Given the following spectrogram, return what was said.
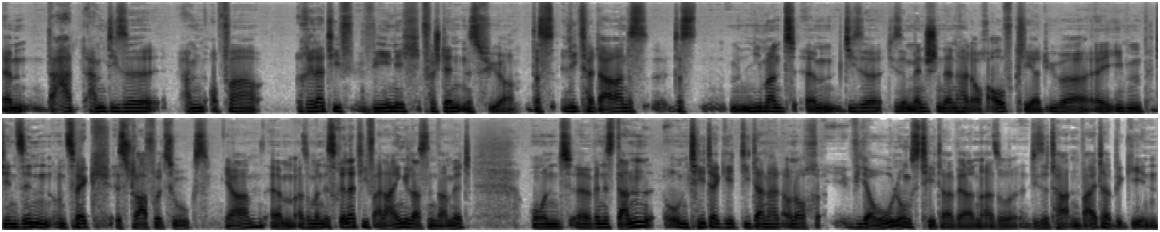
Ähm, da hat, haben diese haben Opfer relativ wenig Verständnis für. Das liegt halt daran, dass, dass niemand ähm, diese, diese Menschen dann halt auch aufklärt über äh, eben den Sinn und Zweck des Strafvollzugs. Ja? Ähm, also man ist relativ alleingelassen damit. Und äh, wenn es dann um Täter geht, die dann halt auch noch Wiederholungstäter werden, also diese Taten weiter begehen,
